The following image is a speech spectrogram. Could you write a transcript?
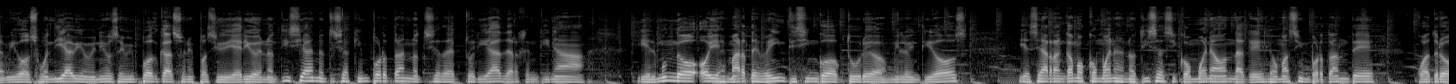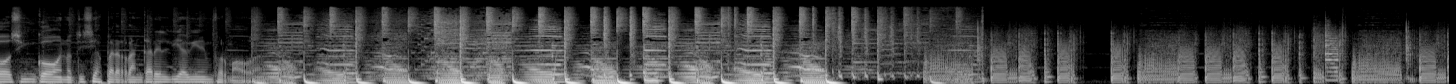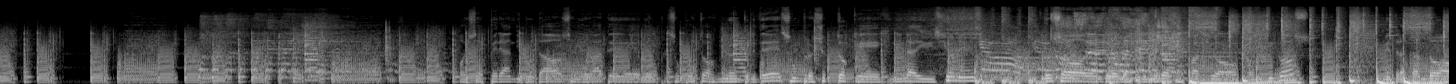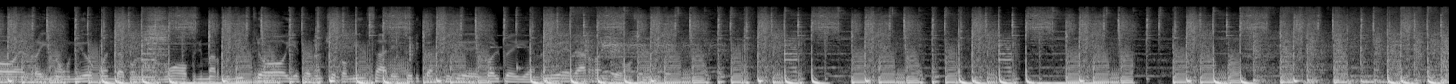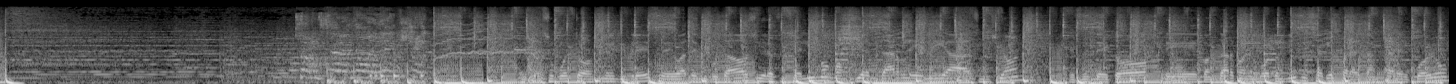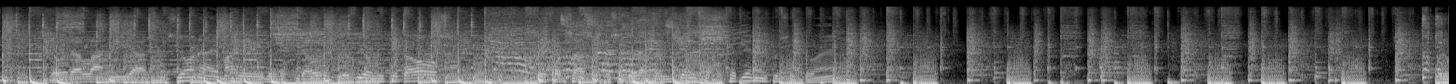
amigos? Buen día, bienvenidos a mi podcast, un espacio diario de noticias, noticias que importan, noticias de actualidad de Argentina y el mundo. Hoy es martes 25 de octubre de 2022 y así arrancamos con buenas noticias y con buena onda, que es lo más importante. Cuatro o cinco noticias para arrancar el día bien informado. Hoy se esperan diputados el debate del presupuesto 2023, un proyecto que genera divisiones, incluso dentro de los primeros espacios políticos. Mientras tanto, el Reino Unido cuenta con un nuevo primer ministro y esta noche comienza la histórica serie de Colpe y en River. Arranquemos. ¿eh? Presupuesto 2023 se debate en diputados y el oficialismo confía en darle media sanción. Frente de Todos cree contar con los votos necesarios para alcanzar el quórum, lograr la media sanción, además de los legisladores propios diputados de fuerzas opositoras provinciales apoyarían el proyecto. ¿eh?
